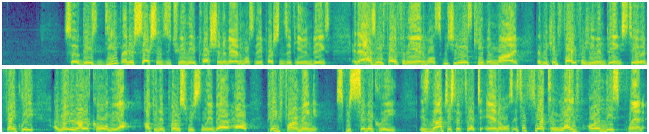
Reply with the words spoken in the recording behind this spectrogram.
So there's deep intersections between the oppression of animals and the oppressions of human beings. And as we fight for the animals, we should always keep in mind that we can fight for human beings too. And frankly, I wrote an article in the Huffington Post recently about how pig farming specifically is not just a threat to animals, it's a threat to life on this planet.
